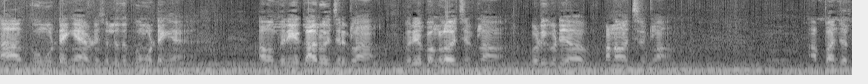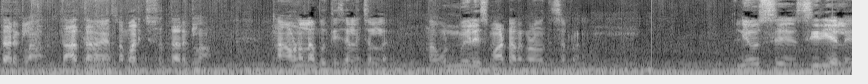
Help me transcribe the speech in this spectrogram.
நான் கூமுட்டைங்க அப்படின்னு சொல்லுது கூமுட்டைங்க. அவன் பெரிய கார் வச்சிருக்கலாம். பெரிய பங்களா வச்சிருக்கலாம். கொடி கொடியாக பணம் வச்சுருக்கலாம். அப்பன் சொத்தாக இருக்கலாம். தாத்தா சம்பாரிச்ச சொத்தாக இருக்கலாம். நான் அவனெல்லாம் புத்திசாலின்னு சொல்ல நான் உண்மையிலேயே ஸ்மார்ட்டாக இருக்கணும் வந்து சொல்கிறேன் நியூஸு சீரியலு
